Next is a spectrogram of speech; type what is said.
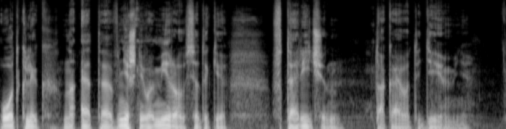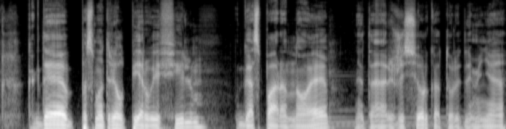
отклик на это внешнего мира, все-таки вторичен. Такая вот идея у меня. Когда я посмотрел первый фильм Гаспара Ноэ, это режиссер, который для меня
